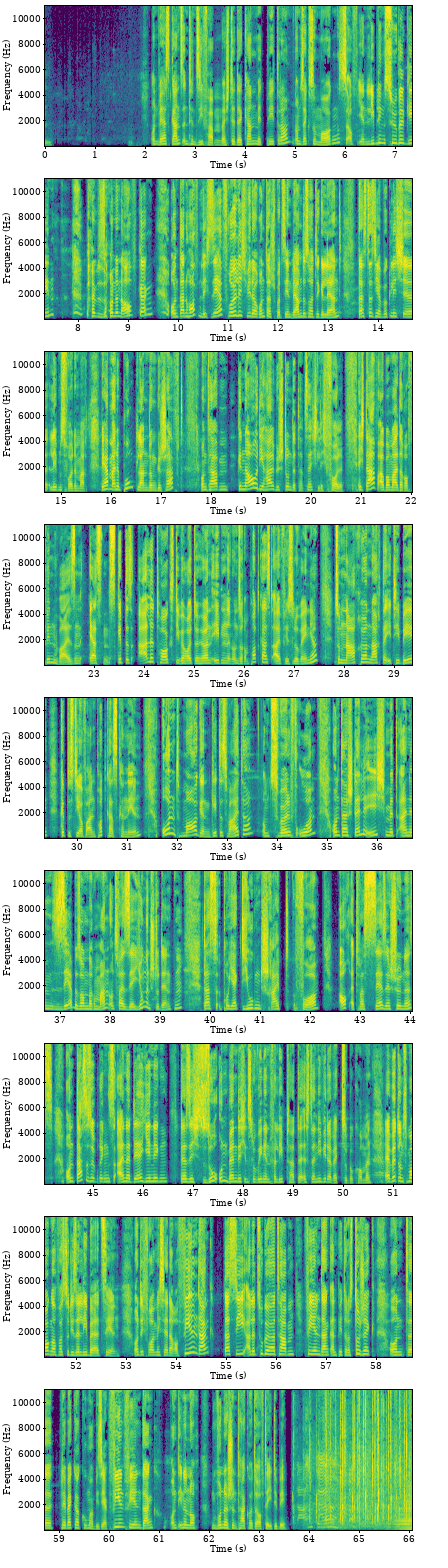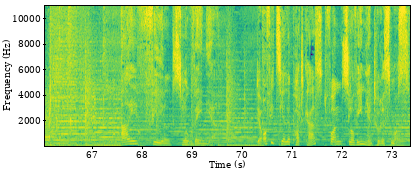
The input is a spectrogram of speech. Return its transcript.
Und wer es ganz intensiv haben möchte, der kann mit Petra um 6 Uhr morgens auf ihren Lieblingshügel gehen beim Sonnenaufgang und dann hoffentlich sehr fröhlich wieder runterspazieren. Wir haben das heute gelernt, dass das ja wirklich äh, Lebensfreude macht. Wir haben eine Punktlandung geschafft und haben genau die halbe Stunde tatsächlich voll. Ich darf aber mal darauf hinweisen, erstens gibt es alle Talks, die wir heute hören, eben in unserem Podcast IFI Slovenia. Zum Nachhören nach der ITB gibt es die auf allen Podcast-Kanälen. Und morgen geht es weiter um 12 Uhr. Und da stelle ich mit einem sehr besonderen Mann, und zwar sehr jungen Studenten, das Projekt Jugend schreibt vor. Auch etwas sehr, sehr Schönes. Und das ist übrigens einer derjenigen, der sich so unbändig in Slowenien verliebt hat, der ist da nie wieder wegzubekommen. Er wird uns morgen auch was zu dieser Liebe erzählen. Und ich freue mich sehr darauf. Vielen Dank dass Sie alle zugehört haben. Vielen Dank an Petra Stužek und äh, Rebecca Kumabisiak. Vielen, vielen Dank und Ihnen noch einen wunderschönen Tag heute auf der ITB. Danke. I Feel Slovenia. Der offizielle Podcast von Slowenien Tourismus.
